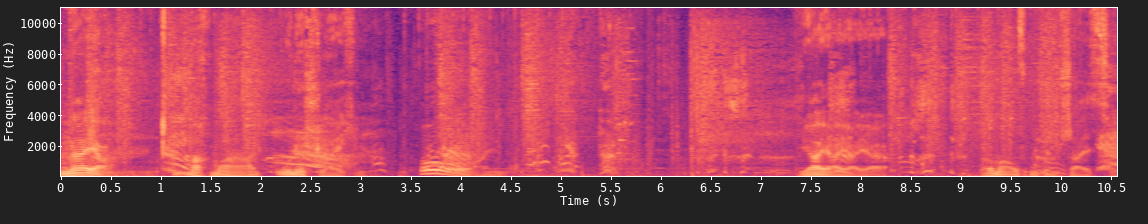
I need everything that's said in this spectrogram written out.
Naja, mach mal halt ohne Schleichen. Oh, ein ja, ja, ja, ja. Hör mal auf mit dem Scheiß hier.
